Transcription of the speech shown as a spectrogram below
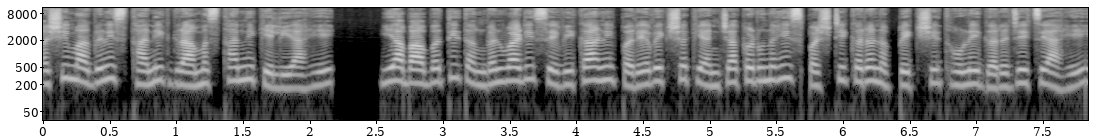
अशी मागणी स्थानिक ग्रामस्थांनी केली आहे. याबाबतीत अंगणवाडी सेविका आणि पर्यवेक्षक यांच्याकडूनही स्पष्टीकरण अपेक्षित होणे गरजेचे आहे.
